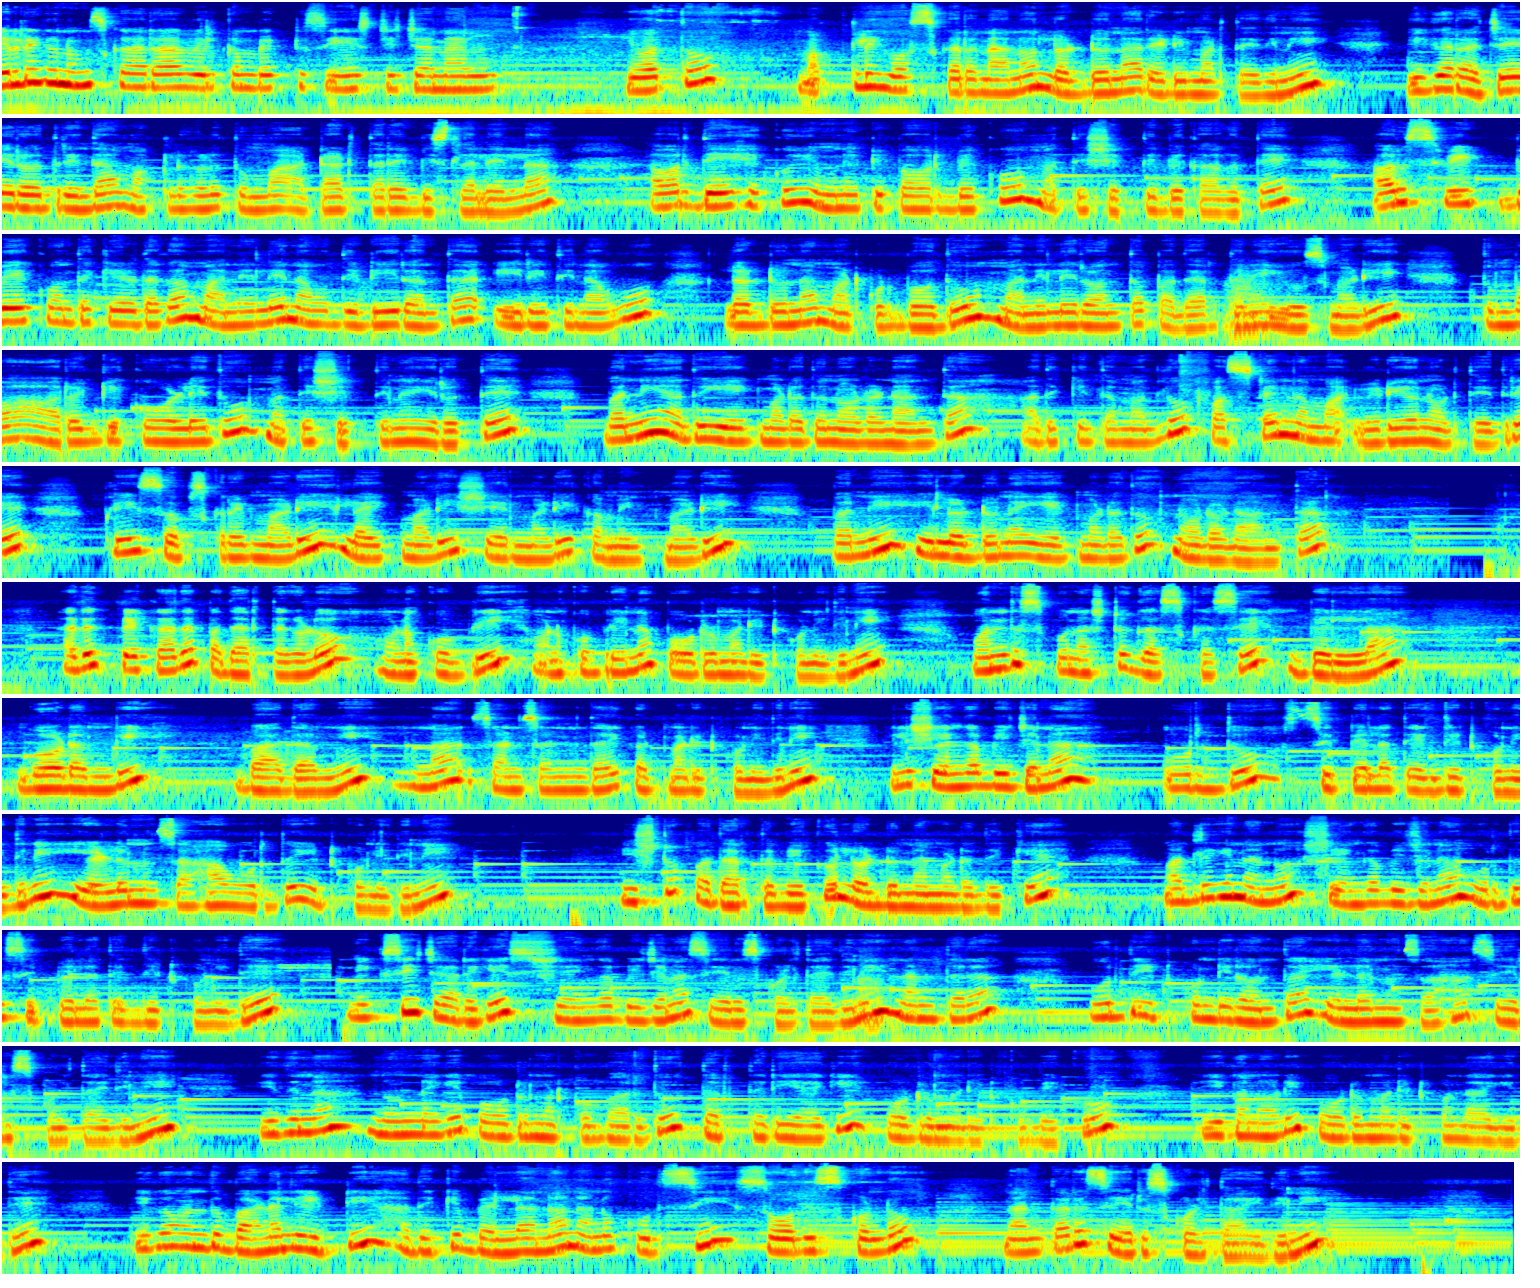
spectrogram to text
ಎಲ್ರಿಗೂ ನಮಸ್ಕಾರ. Welcome back to C S T channel ಇವತ್ತು ಮಕ್ಕಳಿಗೋಸ್ಕರ ನಾನು ಲಡ್ಡುನ ರೆಡಿ ಮಾಡ್ತಾಯಿದ್ದೀನಿ ಈಗ ರಜೆ ಇರೋದ್ರಿಂದ ಮಕ್ಕಳುಗಳು ತುಂಬ ಆಟ ಆಡ್ತಾರೆ ಬಿಸಿಲಲ್ಲೆಲ್ಲ. ಅವ್ರ ದೇಹಕ್ಕೂ ಇಮ್ಯುನಿಟಿ ಪವರ್ ಬೇಕು ಮತ್ತು ಶಕ್ತಿ ಬೇಕಾಗುತ್ತೆ. ಅವ್ರು ಸ್ವೀಟ್ ಬೇಕು ಅಂತ ಕೇಳಿದಾಗ ಮನೇಲೇ ನಾವು ದಿಢೀರ್ ಅಂತ ಈ ರೀತಿ ನಾವು ಲಡ್ಡುನ ಮಾಡಿಕೊಡ್ಬೋದು. ಮನೇಲಿರೋವಂಥ ಪದಾರ್ಥನೇ ಯೂಸ್ ಮಾಡಿ. ತುಂಬ ಆರೋಗ್ಯಕ್ಕೂ ಒಳ್ಳೆಯದು ಮತ್ತು ಶಕ್ತಿನೂ ಇರುತ್ತೆ. ಬನ್ನಿ, ಅದು ಹೇಗೆ ಮಾಡೋದು ನೋಡೋಣ ಅಂತ. ಅದಕ್ಕಿಂತ ಮೊದಲು ಫಸ್ಟ್ ಟೈಮ್ ನಮ್ಮ ವಿಡಿಯೋ ನೋಡ್ತಿದ್ರೆ ಪ್ಲೀಸ್ ಸಬ್ಸ್ಕ್ರೈಬ್ ಮಾಡಿ ಲೈಕ್ ಮಾಡಿ ಶೇರ್ ಮಾಡಿ ಕಮೆಂಟ್ ಮಾಡಿ. ಬನ್ನಿ, ಈ ಲಡ್ಡುನ ಹೇಗೆ ಮಾಡೋದು ನೋಡೋಣ ಅಂತ. ಅದಕ್ಕೆ ಬೇಕಾದ ಪದಾರ್ಥಗಳು ಒಣಕೊಬ್ಬರಿ, ಒಣಕೊಬ್ಬರಿನ ಪೌಡ್ರ್ ಮಾಡಿ ಇಟ್ಕೊಂಡಿದ್ದೀನಿ. ಒಂದು ಸ್ಪೂನಷ್ಟು ಗಸಗಸೆ, ಬೆಲ್ಲ, ಗೋಡಂಬಿ, ಬಾದಾಮಿನ ಸಣ್ಣ ಸಣ್ಣದಾಗಿ ಕಟ್ ಮಾಡಿ ಇಟ್ಕೊಂಡಿದ್ದೀನಿ. ಇಲ್ಲಿ ಶೇಂಗಾ ಬೀಜನ ಹುರಿದು ಸಿಪ್ಪೆಲ್ಲ ತೆಗೆದಿಟ್ಕೊಂಡಿದ್ದೀನಿ ಎಳ್ಳನ್ನು ಸಹ ಹುರಿದು ಇಟ್ಕೊಂಡಿದ್ದೀನಿ. ಇಷ್ಟು ಪದಾರ್ಥ ಬೇಕು ಲಡ್ಡುನ ಮಾಡೋದಕ್ಕೆ. ಮೊದಲಿಗೆ ನಾನು ಶೇಂಗಾ ಬೀಜನ ಹುರಿದು ಸಿಪ್ಪೆಲ್ಲ ತೆಗೆದಿಟ್ಕೊಂಡಿದ್ದೆ. ಮಿಕ್ಸಿ ಜಾರಿಗೆ ಶೇಂಗಾ ಬೀಜನ ಸೇರಿಸ್ಕೊಳ್ತಾ ಇದ್ದೀನಿ. ನಂತರ ಹುರಿದು ಇಟ್ಕೊಂಡಿರೋಂಥ ಎಳ್ಳನ್ನು ಸಹ ಸೇರಿಸ್ಕೊಳ್ತಾ ಇದ್ದೀನಿ. ಇದನ್ನು ನುಣ್ಣಗೆ ಪೌಡ್ರ್ ಮಾಡ್ಕೋಬಾರ್ದು. ತರ್ತರಿಯಾಗಿ ಪೌಡ್ರ್ ಮಾಡಿ ಇಟ್ಕೋಬೇಕು. ಈಗ ನೋಡಿ ಪೌಡ್ರ್ ಮಾಡಿ ಇಟ್ಕೊಂಡಾಗಿದೆ. ಈಗ ಒಂದು ಬಾಣಲಿ ಇಟ್ಟು ಅದಕ್ಕೆ ಬೆಲ್ಲನ ನಾನು ಕುದಿಸಿ ಸೋದಿಸ್ಕೊಂಡು ನಂತರ ಸೇರಿಸ್ಕೊಳ್ತಾ ಇದ್ದೀನಿ.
